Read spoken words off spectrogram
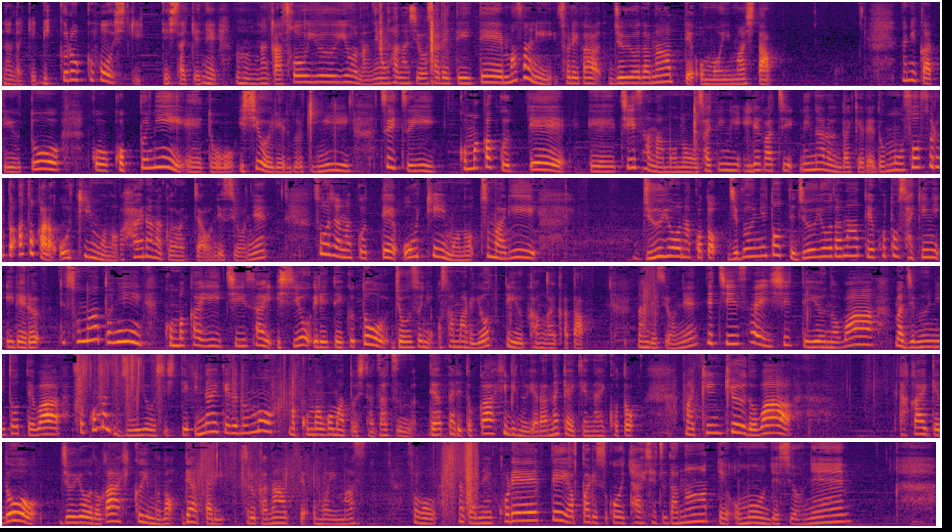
なんだっけビッグロック方式でしたっけね、うん、なんかそういうようなねお話をされていてまさにそれが重要だなって思いました。何かっていうとこうコップに、えーと、石を入れる時についつい細かくって、えー、小さなものを先に入れがちになるんだけれどもそうすると後から大きいものが入らなくなっちゃうんですよね。そうじゃなくって大きいものつまり重要なこと自分にとって重要だなということを先に入れるでその後に細かい小さい石を入れていくと上手に収まるよっていう考え方なんですよね。で小さい石っていうのは、まあ、自分にとってはそこまで重要視していないけれども、まあ、細々とした雑務であったりとか日々のやらなきゃいけないこと、まあ、緊急度は高いけど重要度が低いものであったりするかなって思います。そうなんかねこれってやっぱりすごい大切だなって思うんですよね。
